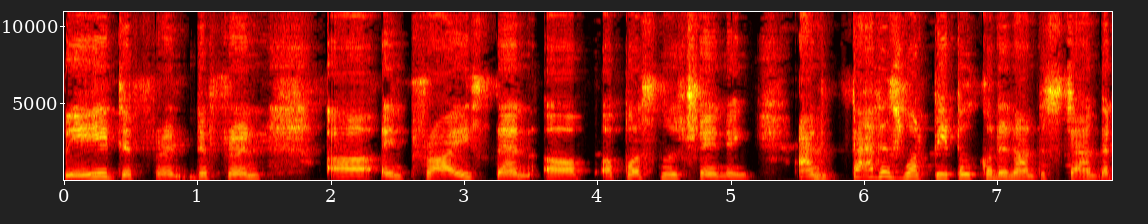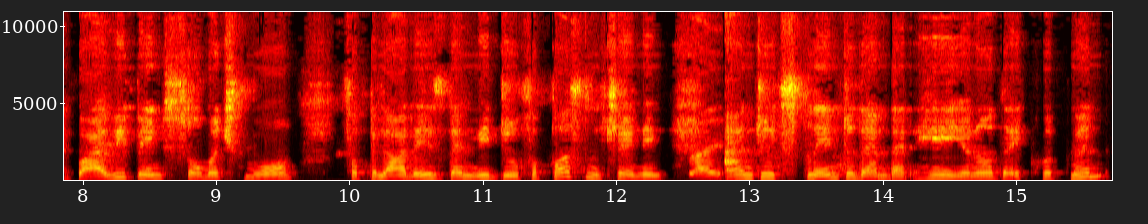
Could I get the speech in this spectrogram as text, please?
way different, different uh, in price than a, a, personal training. And that is what people couldn't understand, that why are we paying so much more for Pilates than we do for personal training? Right. And to explain to them that, hey, you know, the equipment,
